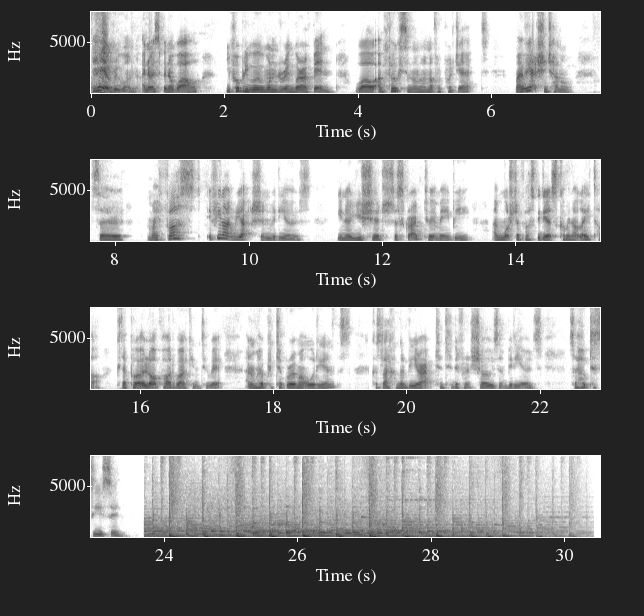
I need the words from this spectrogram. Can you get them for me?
Hey everyone, I know it's been a while. You probably were wondering where I've been. Well, I'm focusing on another project, my reaction channel. So, my first, if you like reaction videos, you know, you should subscribe to it maybe and watch the first video that's coming out later because I put a lot of hard work into it and I'm hoping to grow my audience because, like, I'm going to be reacting to different shows and videos. So, I hope to see you soon.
